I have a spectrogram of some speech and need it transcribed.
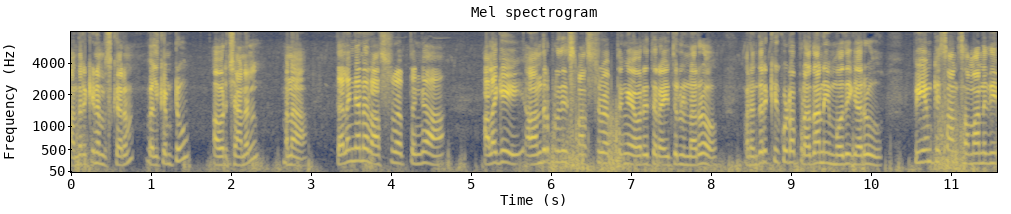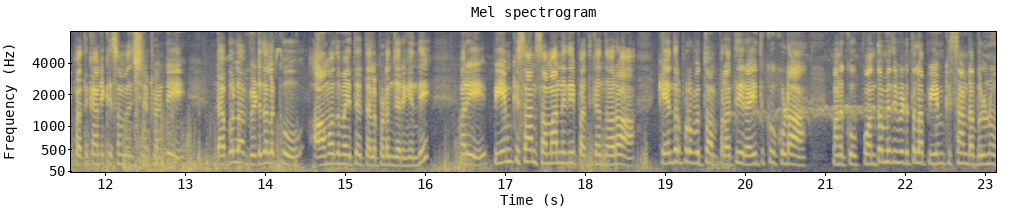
అందరికీ నమస్కారం. వెల్కమ్ టు అవర్ ఛానల్ మన తెలంగాణ రాష్ట్ర వ్యాప్తంగా అలాగే ఆంధ్రప్రదేశ్ రాష్ట్ర వ్యాప్తంగా ఎవరైతే రైతులు ఉన్నారో వారందరికీ కూడా ప్రధాని మోదీ గారు పీఎం కిసాన్ సమానిధి పథకానికి సంబంధించినటువంటి డబ్బుల విడుదలకు ఆమోదం అయితే తెలపడం జరిగింది. మరి పీఎం కిసాన్ సమాన్ నిధి పథకం ద్వారా కేంద్ర ప్రభుత్వం ప్రతి రైతుకు కూడా మనకు పంతొమ్మిది విడతల పీఎం కిసాన్ డబ్బులను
